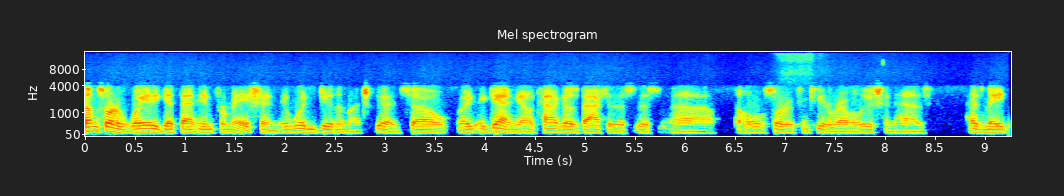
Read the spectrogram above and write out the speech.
some sort of way to get that information, it wouldn't do them much good. So again, you know, it kind of goes back to this this uh, the whole sort of computer revolution has has made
